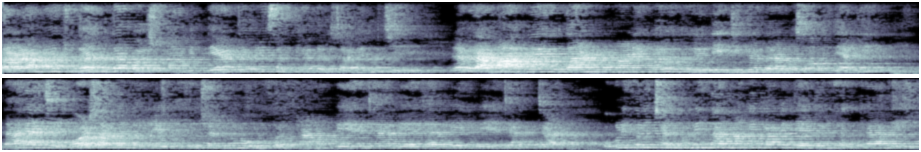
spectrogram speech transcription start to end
શાળામાં જુદા જુદા વર્ષમાં વિદ્યાર્થીઓની સંખ્યા દર્શાવેલ છે. બરાબર? આમાં આપણે ઉદાહરણ પ્રમાણે કર્યું હતું, એટલે એક ચિત્ર બરાબર સો વિદ્યાર્થી ધાર્યા છે. વર્ષ આપણે તમને ઓગણીસો છન્નું, ઓગણીસો અઠ્ઠાણું, બે હજાર બે હજાર બે અને બે હજાર ચાર. ઓગણીસો છન્નુંની સાલમાં કેટલા વિદ્યાર્થીઓની સંખ્યા હતી?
